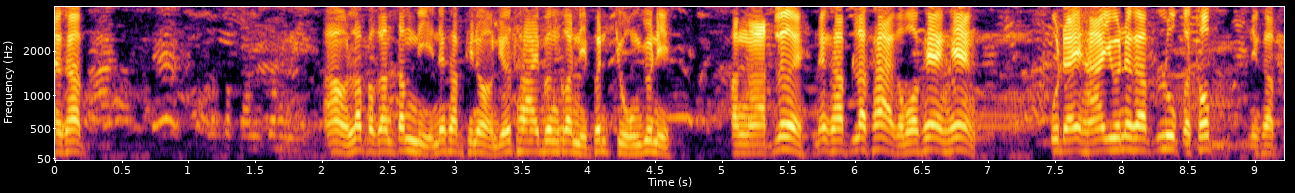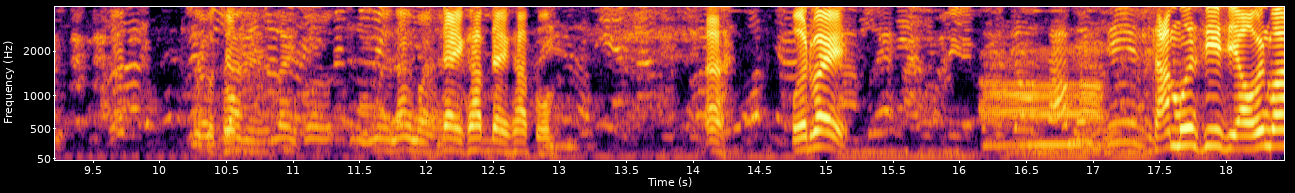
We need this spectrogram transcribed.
นะครับอ้าวรับประกันตำหนินะครับพี่น้องเดี๋ยวทายเบิ่งก่อนนี่เพิ่นจูงอยู่นี่พังงาดเลยนะครับราคาก็บ่แพงแห้งผู้ใดหาอยู่นะครับ ลูกกระทบนี่ครับ ลูกกระทบไล่ก็ไม่นั่งหน่อยได้ครับได้ครับผมอะเปิดไว้สามหมื่นสี่34,000สิเอาเป็นบ่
